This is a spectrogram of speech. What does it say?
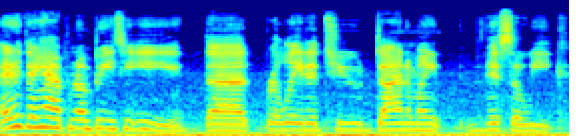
anything happened on BTE that related to Dynamite this a week?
